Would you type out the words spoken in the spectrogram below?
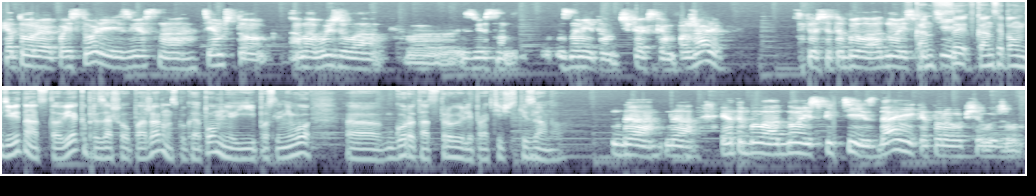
которая по истории известна тем, что она выжила в э, известном знаменитом чикагском пожаре то есть это было одно из в конце, пяти... В конце, по-моему, 19 века произошел пожар, насколько я помню, и после него э, город отстроили практически заново. Да, да. Это было одно из пяти зданий, которое вообще выжило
